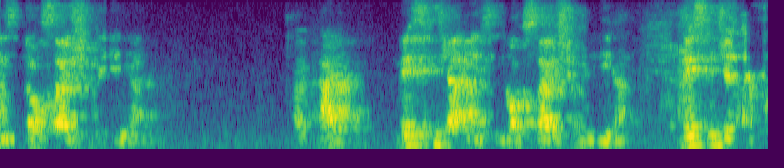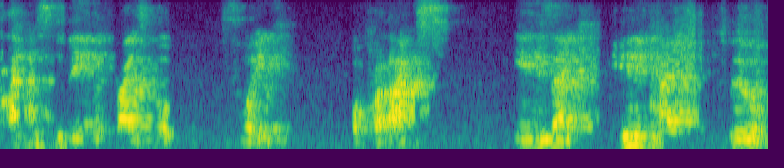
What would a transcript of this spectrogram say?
is not social media. Okay? Messenger is not social media. Messenger happens to be in Facebook suite or products. It is a communication tool.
